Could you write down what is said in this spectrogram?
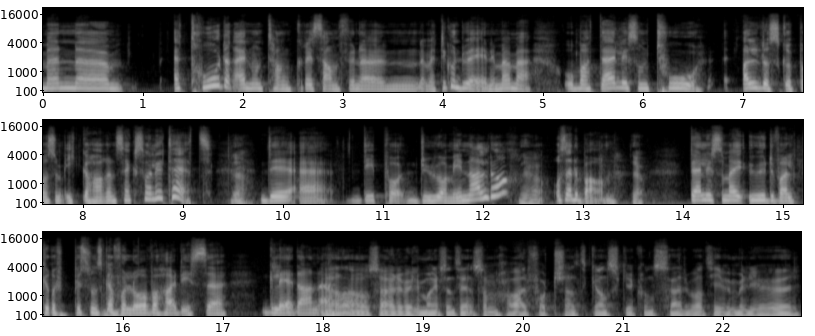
Men jeg tror det er noen tanker i samfunnet, jeg vet ikke om du er enig med meg, om at det er liksom to aldersgrupper som ikke har en seksualitet. Ja. Det er de på du og min alder, Ja. og så er det barn. Ja. Det er liksom ei utvalgt gruppe som skal få lov å ha disse gledene. ja da, og så er det veldig mange som, som har fortsatt ganske konservative miljøer.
